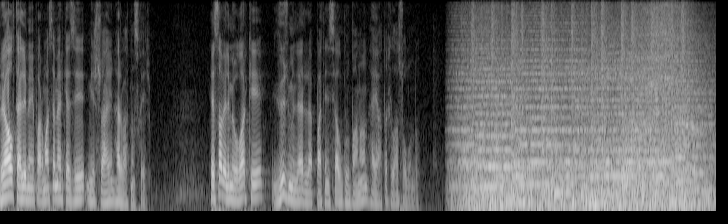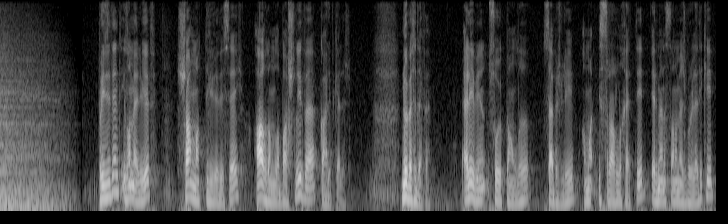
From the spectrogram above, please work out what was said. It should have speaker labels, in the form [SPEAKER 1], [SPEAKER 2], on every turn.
[SPEAKER 1] Real Təlim və İnformasiya Mərkəzi Mir Şahin hər vaxtınız xeyir. Hesab eləmək olar ki, 100 minlərlə potensial qurbanın həyatı xilas olundu. Prezident İlham Əliyev şahmat dili ilə desək, Ağdamla başlayır və qalib gəlir. Növbəti dəfə Əliyevin soyuqqanlı, səbirli, amma israrlı xətti Ermənistana məcbur elədi ki,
